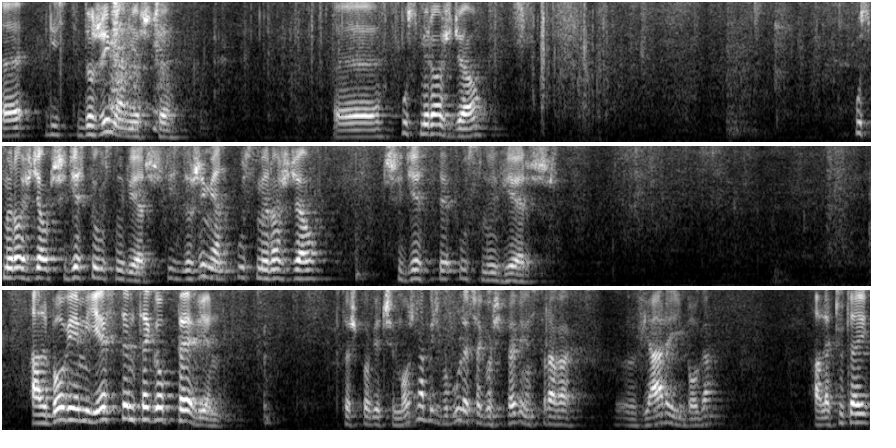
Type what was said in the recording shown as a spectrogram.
E, List do Rzymian jeszcze. E, Ósmy rozdział. Ósmy rozdział, 38 wiersz. List do Rzymian, ósmy rozdział, 38 wiersz. Albowiem jestem tego pewien. Ktoś powie, czy można być w ogóle czegoś pewien w sprawach wiary i Boga? Ale tutaj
